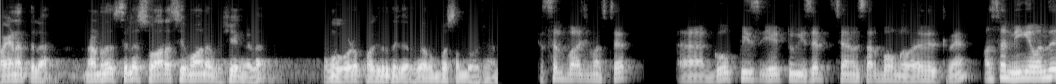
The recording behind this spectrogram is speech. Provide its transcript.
பயணத்தில் நடந்த சில சுவாரஸ்யமான விஷயங்களை உங்கள் கூட பகிர்ந்துக்கிறது ரொம்ப சந்தோஷம். SL Balaji master Gopi's A to Z channel சார்பாக உங்களை வரவேற்கிறேன். மாஸ்டர் நீங்கள் வந்து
